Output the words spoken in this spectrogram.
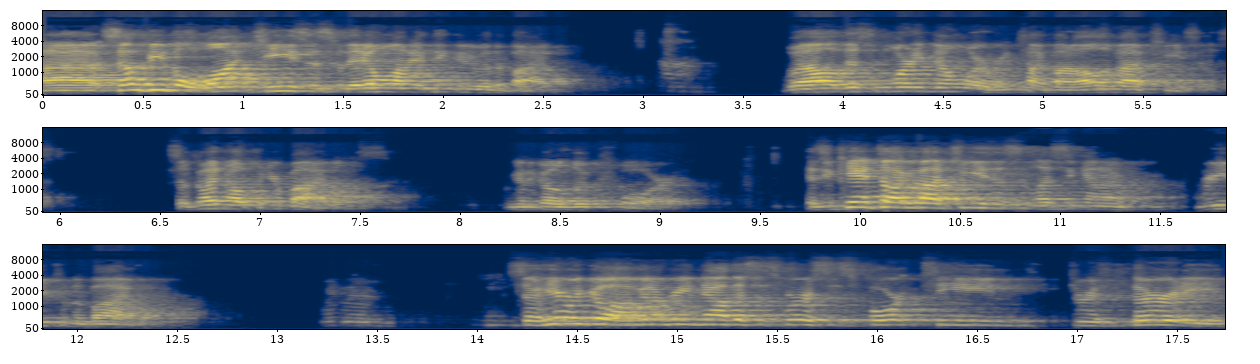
Uh, some people want Jesus, but they don't want anything to do with the Bible. Well, this morning, don't worry, we're going to talk about all about Jesus. So go ahead and open your Bibles. We're going to go to Luke 4. Because you can't talk about Jesus unless you're going to read from the Bible. So here we go. I'm going to read now. This is verses 14 through 30,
